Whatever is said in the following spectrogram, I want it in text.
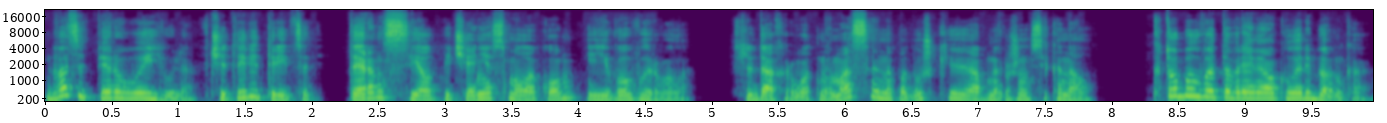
21 июля в 4.30 Терренс съел печенье с молоком и его вырвало. В следах рвотной массы на подушке обнаружен секанал. Кто был в это время около ребенка?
